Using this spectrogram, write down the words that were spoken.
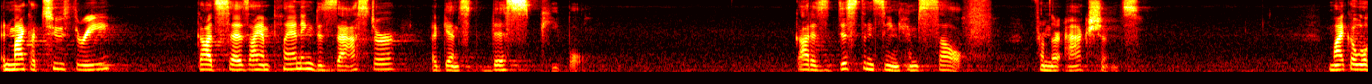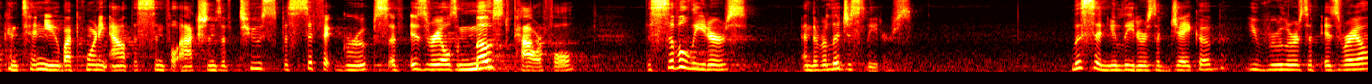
in Micah 2 3, God says, I am planning disaster against this people. God is distancing himself from their actions. Micah will continue by pointing out the sinful actions of two specific groups of Israel's most powerful the civil leaders and the religious leaders. Listen, you leaders of Jacob, you rulers of Israel,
